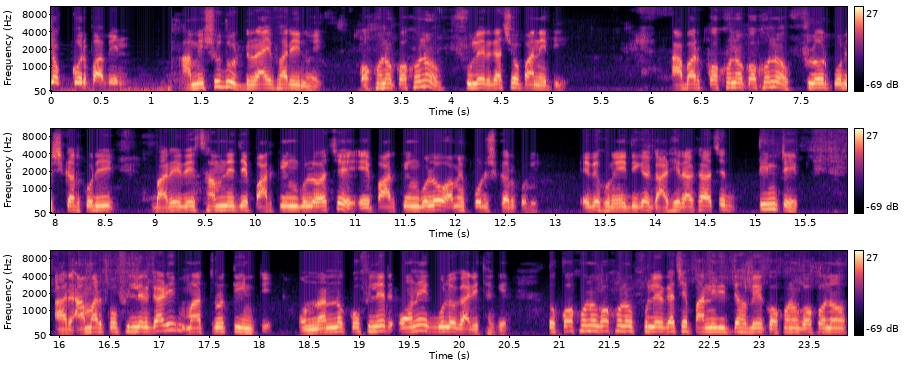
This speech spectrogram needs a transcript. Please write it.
চক্কর পাবেন। আমি শুধু ড্রাইভারই নই, কখনো কখনো ফুলের গাছেও পানি দিই। আবার কখনো কখনো ফ্লোর পরিষ্কার করি, বাড়ির এই সামনে যে পার্কিংগুলো আছে, এই পার্কিংগুলো আমি পরিষ্কার করি। এই দেখুন, এইদিকে গাড়ি রাখা আছে তিনটে। আর আমার কফিলের গাড়ি মাত্র তিনটে। অন্যান্য কফিলের অনেকগুলো গাড়ি থাকে। তো কখনো কখনো ফুলের গাছে পানি দিতে হবে, কখনো কখনো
